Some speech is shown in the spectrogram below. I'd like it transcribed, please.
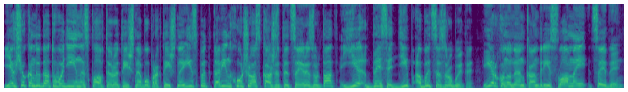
Якщо кандидат у водії не склав теоретичний або практичний іспит, та він хоче оскаржити цей результат, є 10 діб, аби це зробити. Єр Кононенко, Андрій Славний. Цей день.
